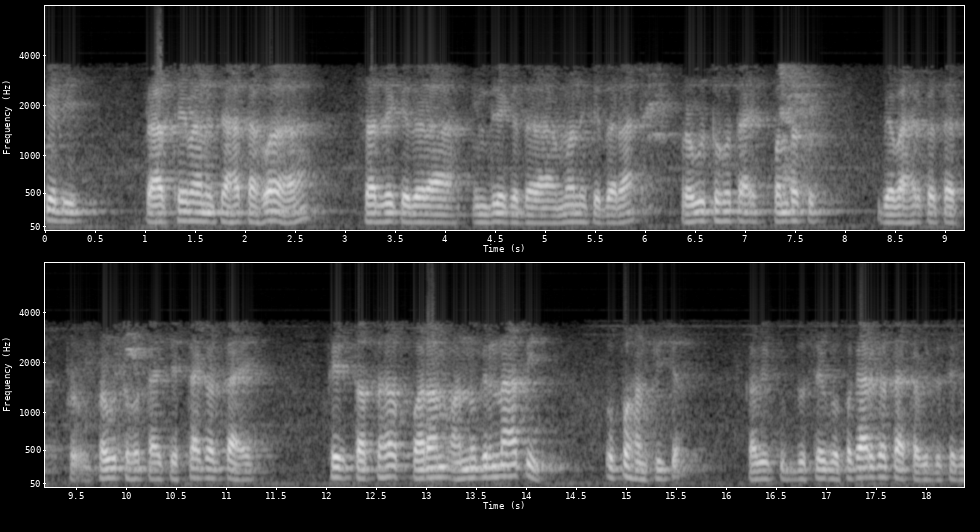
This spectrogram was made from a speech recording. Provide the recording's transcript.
के लिए। प्रार्थयमान चाहता हुआ शरीर के द्वारा, इंद्रिय के द्वारा, मन के द्वारा प्रवृत्त होता है स्पंदक व्यवहार करता है प्रवृत्त होता है, चेष्टा करता है। फिर ततः परम अनुगृहणाती। उपहंसी च। कभी दूसरे को उपकार करता है कभी दूसरे को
